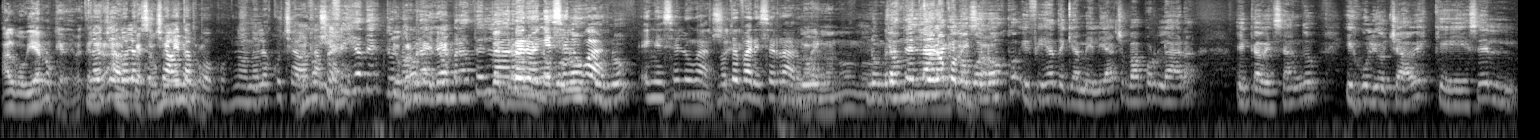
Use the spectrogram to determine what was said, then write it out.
al gobierno que debe tener. No, yo no lo he escuchado tampoco. No, no lo he escuchado tampoco. Fíjate, yo creo que ella Pero en ese lugar, ¿no? en ese lugar, ¿no, te parece raro? No, no, no. Nombraste Lara que lo conozco y fíjate que Ameliach va por Lara encabezando y Julio Chávez que es el,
